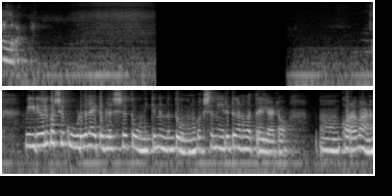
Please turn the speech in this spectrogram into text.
നല്ലതാണ് വീഡിയോയിൽ കുറച്ച് കൂടുതലായിട്ട് ബ്ലഷ് തോന്നിക്കുന്നുണ്ടെന്ന് തോന്നുന്നു. പക്ഷെ നേരിട്ട് കാണുമ്പോൾ അത്രയില്ല കേട്ടോ കുറവാണ്.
